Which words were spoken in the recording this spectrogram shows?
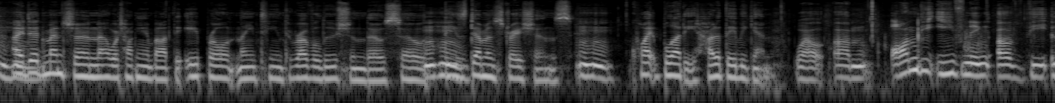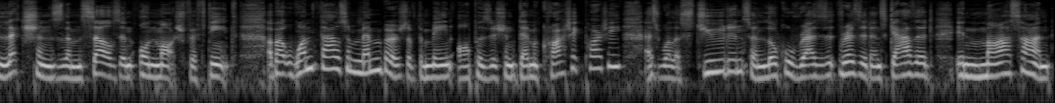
Mm-hmm. I did mention uh, we're talking about the April 19th revolution, though. So mm-hmm. these demonstrations, mm-hmm. quite bloody. How did they begin? Well, um, on the evening of the elections themselves, in, on March 15th. About 1,000 members of the main opposition Democratic Party, as well as students and local res- residents, gathered in Masan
